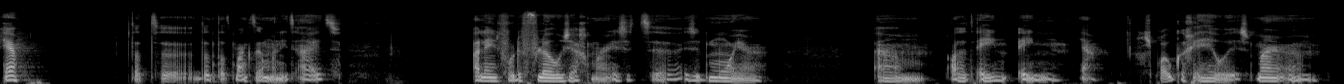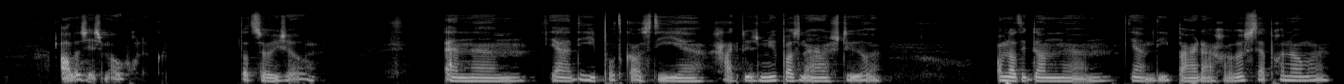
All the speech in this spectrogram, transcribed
ja, dat, uh, dat, dat maakt helemaal niet uit. Alleen voor de flow, zeg maar, is het, uh, is het mooier. Um, als het één, één ja, gesproken geheel is. Maar ehm, alles is mogelijk. Dat sowieso. En ehm, ja, die podcast die uh, ga ik dus nu pas naar haar sturen. Omdat ik dan ja, die paar dagen rust heb genomen.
